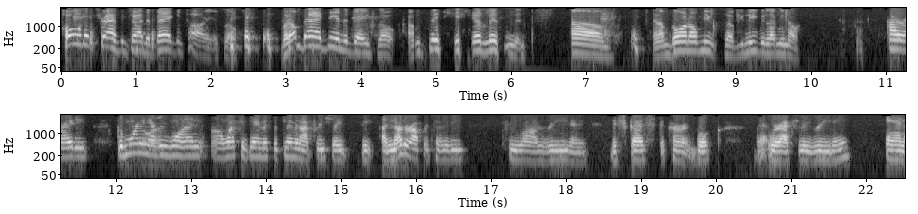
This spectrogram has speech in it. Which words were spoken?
Hold up traffic trying to bag the car in. So, but I'm bagged in today, so I'm sitting here listening, um, and I'm going on mute. So if you need me, let me know. All righty. Good morning, everyone. Uh, once again, Mr. Fleming, I appreciate the, another opportunity to um, read and discuss the current book that we're actually reading. And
